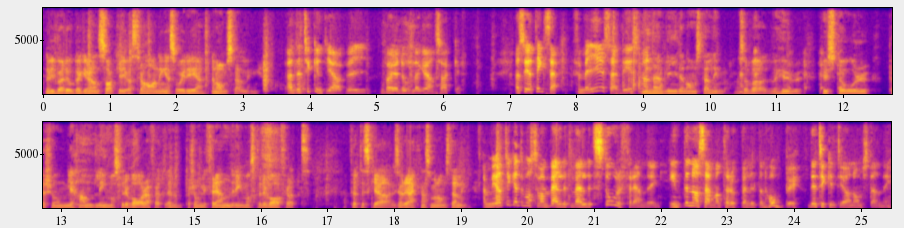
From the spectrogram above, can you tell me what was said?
När vi började odla grönsaker i Västra Haninge så är det en omställning. Ja, det tycker inte jag. Vi började odla grönsaker. Alltså jag tänker så här, för mig är det så här, det är som Men att... när blir det en omställning då? Alltså vad, hur, hur stor personlig handling måste det vara för att en personlig förändring måste det vara för att, för att det ska liksom räknas som en omställning? Ja, men jag tycker att det måste vara en väldigt, väldigt stor förändring. Inte någon så här man tar upp en liten hobby. Det tycker inte jag är en omställning.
